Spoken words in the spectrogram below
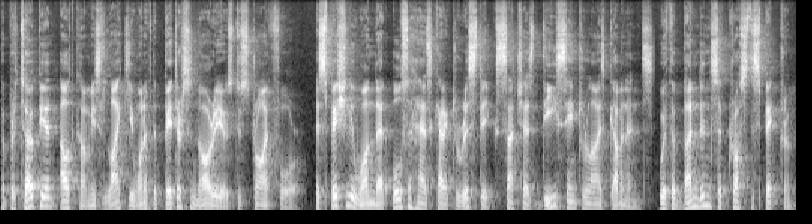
A protopian outcome is likely one of the better scenarios to strive for, especially one that also has characteristics such as decentralized governance with abundance across the spectrum,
